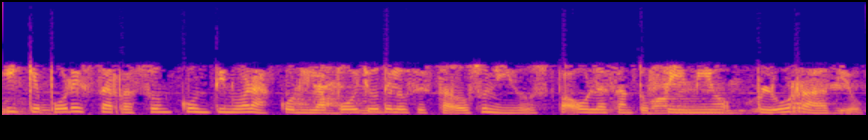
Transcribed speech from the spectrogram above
y que por esta razón continuará con el apoyo de los Estados Unidos. Paola Santofimio, Blue Radio.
